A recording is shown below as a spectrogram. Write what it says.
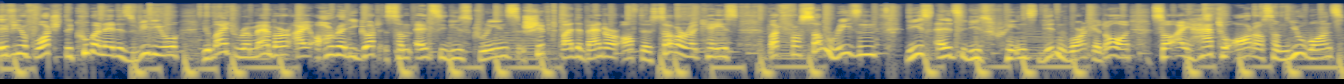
If you've watched the Kubernetes video you might remember I already got some LCD screens shipped by the vendor vendor of the server case, but for some reason these LCD screens didn't work at all, so I had to order some new ones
